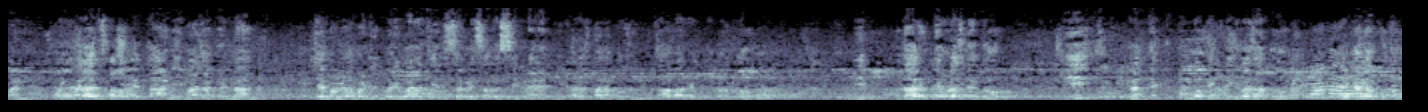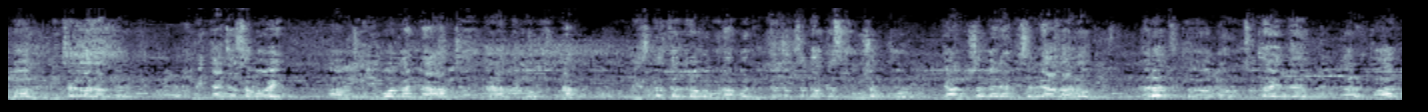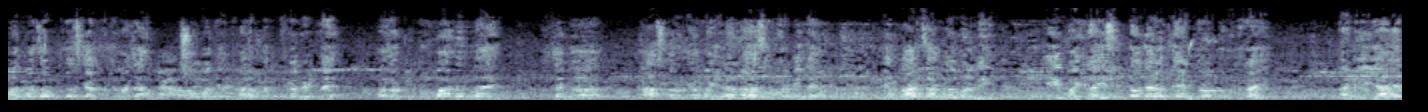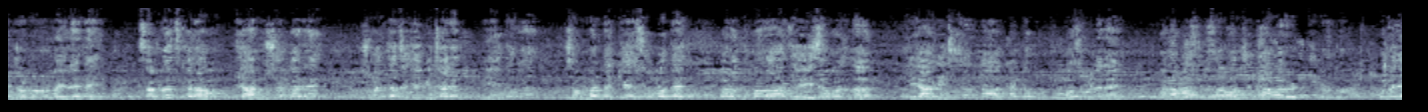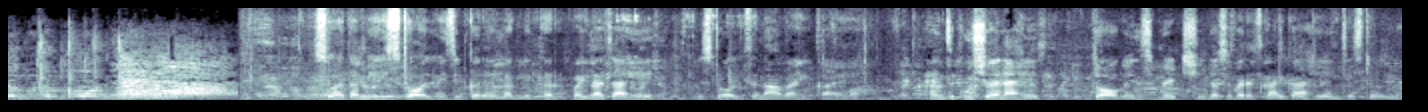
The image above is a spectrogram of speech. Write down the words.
पण खरंच श्वेता आणि माझ्याकडनं जे मंगळा पाटील परिवारातील सगळे सदस्य इकडे आहेत मी खरंच मनापासून तुमचा आभार व्यक्त करतो. मी उदाहरण तेवढंच देतो. प्रत्येक कुटुंब पिकनिकला जातो. एखादा कुटुंब टीचरला जातो मी त्याच्या समवेत आमच्या युवकांना आमच्या घरांना लोकांना बिझनेस तंत्र बघून आपण उद्योजक सुद्धा कसं होऊ शकतो? या अनुषंगाने आम्ही सगळे आज आलो. खरंच भरून सुद्धा येते कारण फार महत्त्वाचा पुरस्कार म्हणजे माझ्या सौभाग्य माझ्या पत्नीला भेटलाय. माझा कुटुंब आनंद आहे. खास करून या महिलांना आज समर्पित आहे ती फार चांगलं बोलली. की महिलाही सुद्धा घरातले एंट्रोप्रेनर आहे. आणि या एंट्रोप्रेनर महिलेने सगळंच करावं. या अनुषंगाने स्वतःचे जे विचार आहेत मी शंभर टक्के सोबत आहेत. परंतु मला आजही समजलं की या विचारांना अखंड कुटुंब सोडलेलं आहे. मनापासून सर्वांचे मी आभार व्यक्त करतो. सो आता मी स्टॉल व्हिजिट करायला लागले. तर पहिलाच आहे स्टॉलचं नाव आहे काय? ह्यांचं कुशन आहेत टॉवेल्स बेडशीट असं बरंच काय काय आहे यांच्या स्टॉलला.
